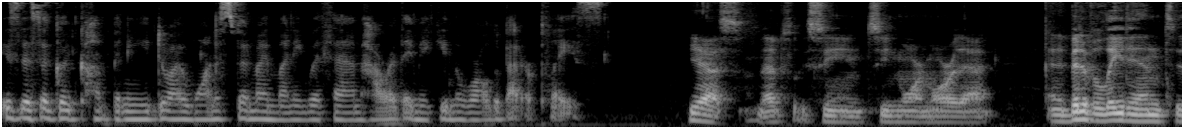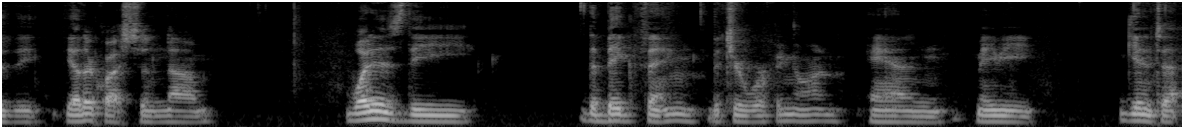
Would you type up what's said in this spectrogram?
is this a good company? Do I want to spend my money with them? How are they making the world a better place? Yes, absolutely. Seen seen more and more of that. And a bit of a lead in to the the other question. Um, what is the the big thing that you're working on, and maybe get into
